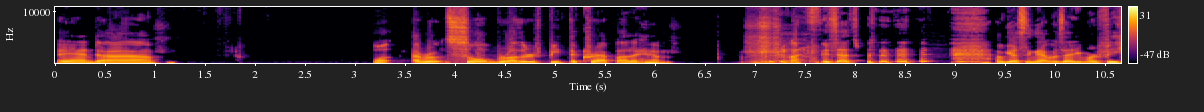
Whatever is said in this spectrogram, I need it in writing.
And uh, Well, I wrote Soul Brothers beat the crap out of him. Is that? I'm guessing that was Eddie Murphy.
